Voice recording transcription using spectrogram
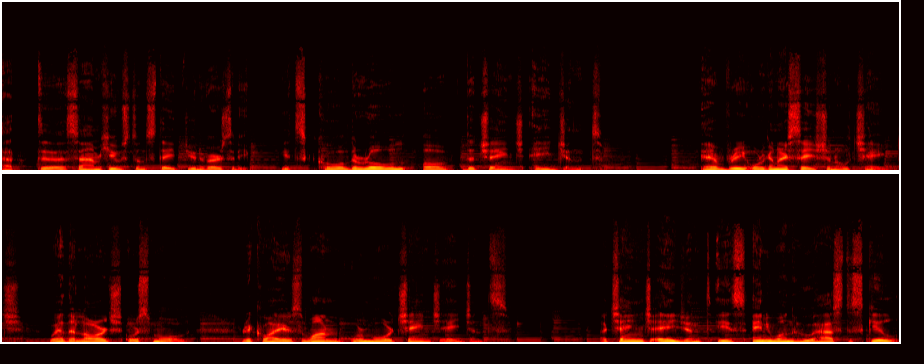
at uh, Sam Houston State University. It's called The Role of the Change Agent. Every organizational change, whether large or small, requires one or more change agents. A change agent is anyone who has the skill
